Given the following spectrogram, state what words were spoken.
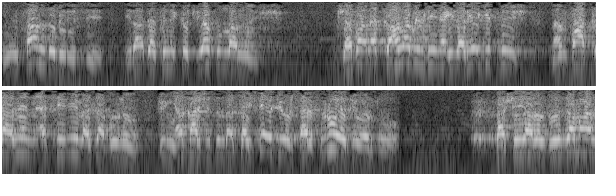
İnsandı birisi, iradesini kötüye kullanmış, cebanette alabildiğine ileriye gitmiş, menfaatlerinin esiri ve zebunu dünya karşısında secde ediyor, serfuru ediyordu. Başı yarıldığı zaman,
